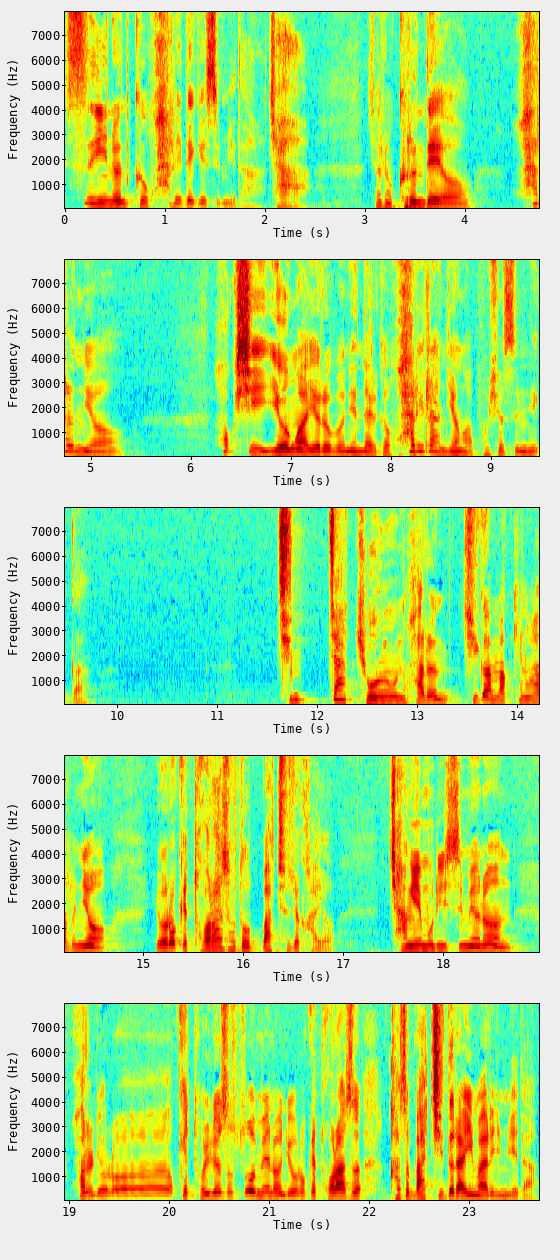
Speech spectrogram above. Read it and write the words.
쓰이는 그 활이 되겠습니다. 자, 저는 그런데요. 활은요. 혹시 영화 여러분 옛날 그 활이라는 영화 보셨습니까? 진짜 좋은 활은 기가 막힌 활은요. 이렇게 돌아서도 맞춰져 가요. 장애물이 있으면은 활을 이렇게 돌려서 쏘면은 이렇게 돌아서 가서 맞히더라 이 말입니다.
